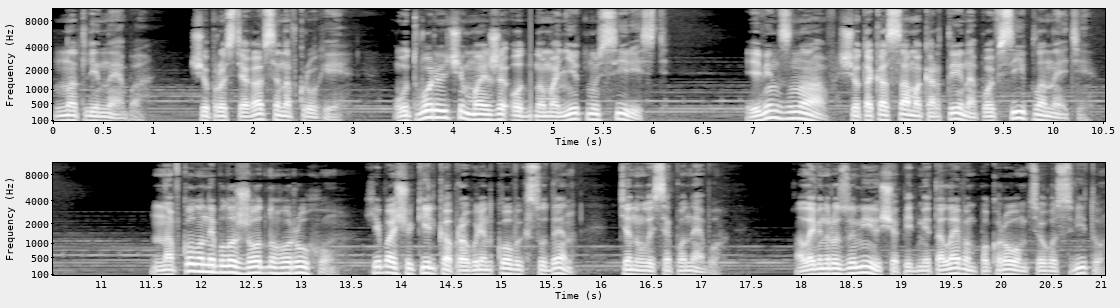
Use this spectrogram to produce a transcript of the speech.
на тлі неба, що простягався навкруги, утворюючи майже одноманітну сірість, і він знав, що така сама картина по всій планеті. Навколо не було жодного руху, хіба що кілька прогулянкових суден тянулися по небу. Але він розумів, що під металевим покровом цього світу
